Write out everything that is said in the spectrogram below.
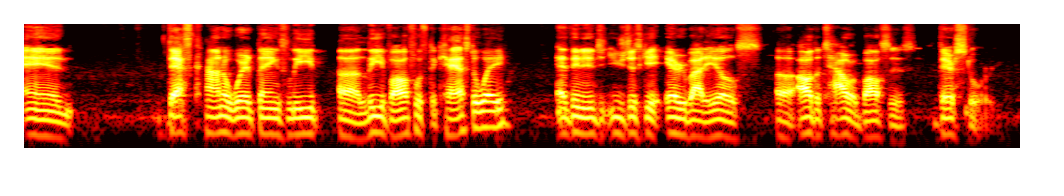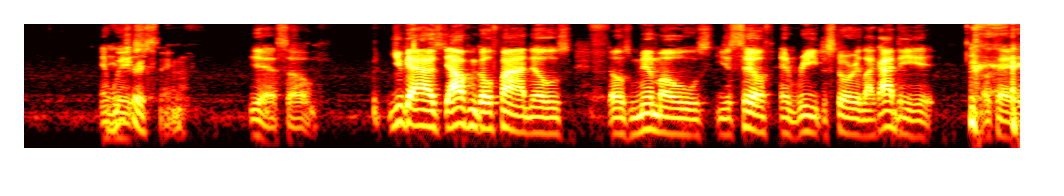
And that's kind of where things lead uh, leave off with the castaway, and then it, you just get everybody else, uh, all the tower bosses, their story. In which, Interesting. yeah, so you guys, y'all can go find those those memos yourself and read the story like I did. Okay,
